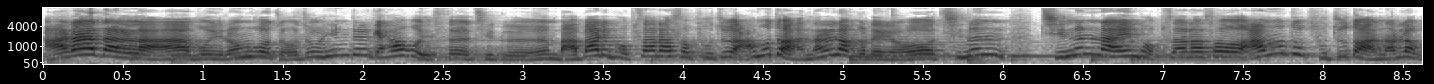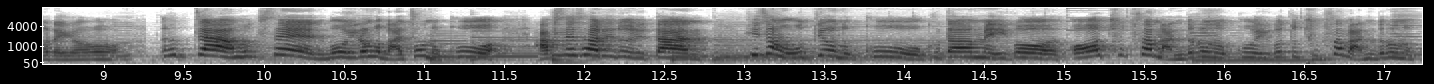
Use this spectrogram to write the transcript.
알아달라 뭐 이런 거죠. 좀 힘들게 하고 있어요 지금. 마바리 법사라서 부주 아무도 안 할라 그래요. 지는 지는 라인 법사라서 아무도 부주도 안 할라 그래요. 흑장, 흑센 뭐 이런 거 맞춰놓고 악세사리도 일단 휘장 옷 띄워놓고 그 다음에 이거 어 축사 만들어놓고 이것도 축사 만들어놓고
